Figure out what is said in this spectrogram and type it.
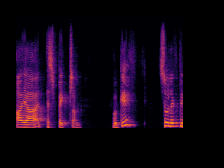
IR spectrum. Okay? So let me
